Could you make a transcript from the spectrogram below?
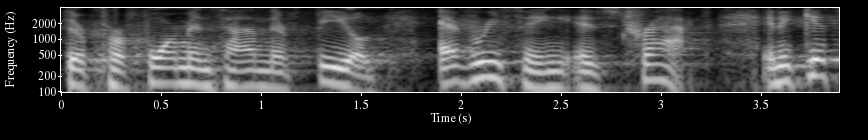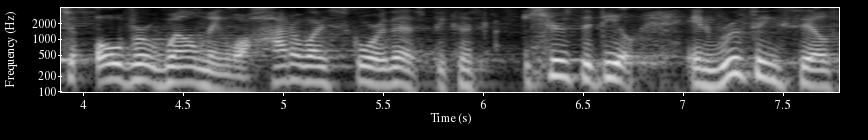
their performance on their field, everything is tracked. And it gets overwhelming. Well, how do I score this? Because here's the deal in roofing sales,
